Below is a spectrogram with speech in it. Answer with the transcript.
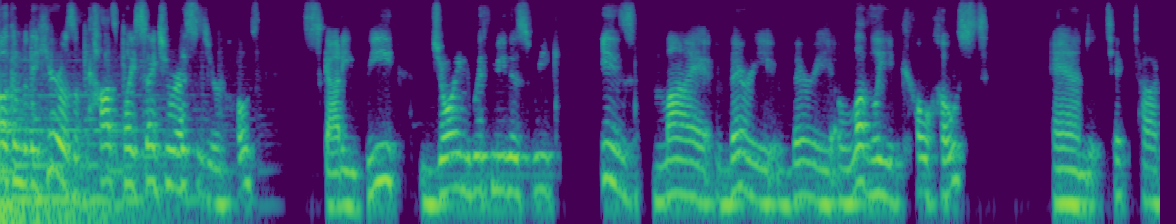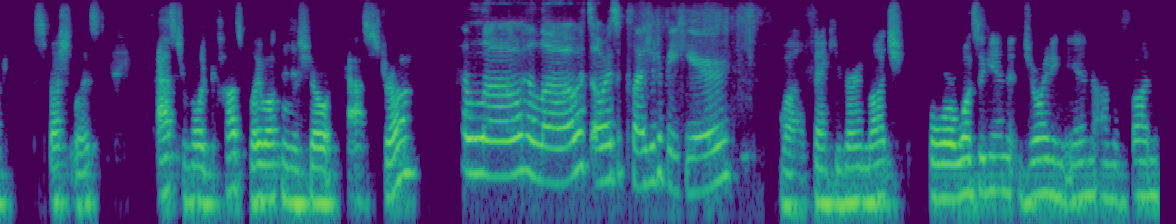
Welcome to the Heroes of Cosplay Sanctuary. This is your host, Scotty B. Joined with me this week is my very, very lovely co host and TikTok specialist, Astrovoid Cosplay. Welcome to the show, Astra. Hello, hello. It's always a pleasure to be here. Well, thank you very much for once again joining in on the fun.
